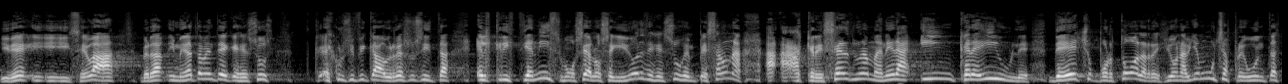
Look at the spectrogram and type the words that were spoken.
y, y, y se va, ¿verdad? Inmediatamente de que Jesús es crucificado y resucita, el cristianismo, o sea, los seguidores de Jesús empezaron a, a, crecer de una manera increíble. De hecho, por toda la región había muchas preguntas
